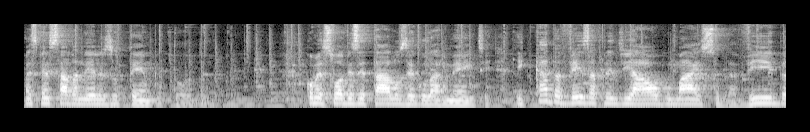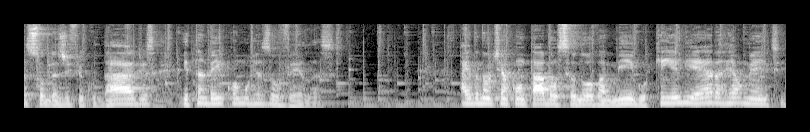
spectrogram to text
mas pensava neles o tempo todo. Começou a visitá-los regularmente e cada vez aprendia algo mais sobre a vida, sobre as dificuldades e também como resolvê-las. Ainda não tinha contado ao seu novo amigo quem ele era realmente.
